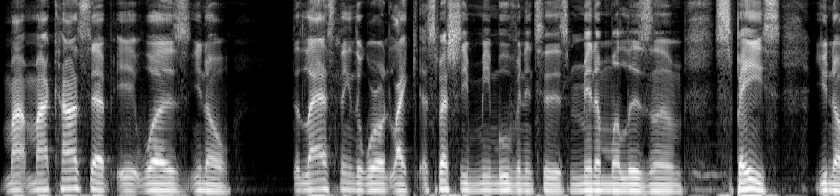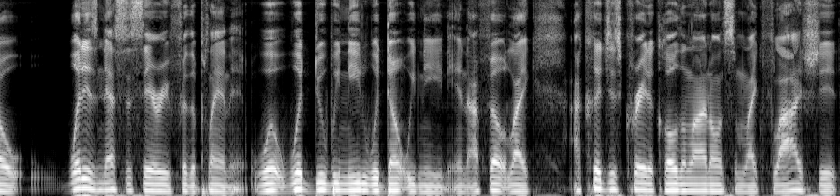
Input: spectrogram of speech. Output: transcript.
my my concept it was, you know, the last thing the world like, especially me moving into this minimalism space, you know, what is necessary for the planet? What what do we need? What don't we need? And I felt like I could just create a clothing line on some like fly shit,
